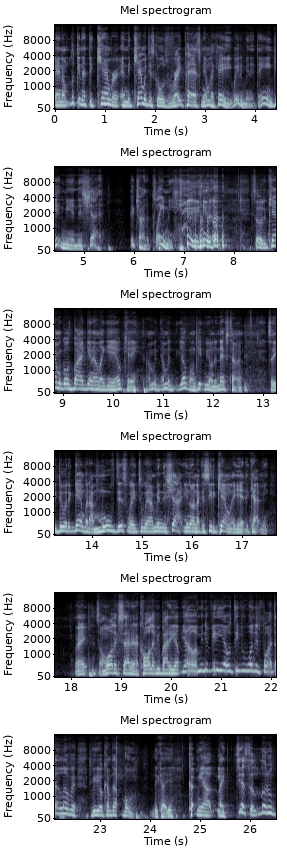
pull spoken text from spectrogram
and I'm looking at the camera, and the camera just goes right past me. I'm like, "Hey, wait a minute! They ain't getting me in this shot. They trying to play me," you know. So the camera goes by again. I'm like, yeah, okay. I'm, a, I'm a, y'all gonna get me on the next time. So they do it again, but I move this way to where I'm in the shot, you know, and I can see the camera. Like, yeah, they got me, right? So I'm all excited. I call everybody up. Yo, I'm in the video. Stevie Wonder's part time lover. Video comes out. Boom, They cut you. cut me out like just a little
